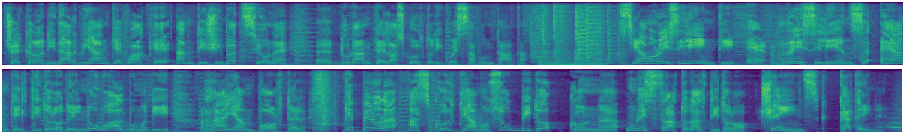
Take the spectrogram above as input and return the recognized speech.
Cercherò di darvi anche qualche anticipazione eh, durante l'ascolto di questa puntata. Siamo resilienti e Resilience è anche il titolo del nuovo album di Ryan Porter, che per ora ascoltiamo subito con un estratto dal titolo Chains, Catene.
